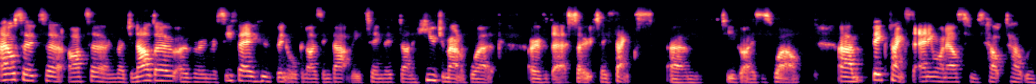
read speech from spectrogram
And also to Arthur and Reginaldo over in Recife, who've been organising that meeting. They've done a huge amount of work over there. So, so thanks um, to you guys as well. Um, big thanks to anyone else who's helped out with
